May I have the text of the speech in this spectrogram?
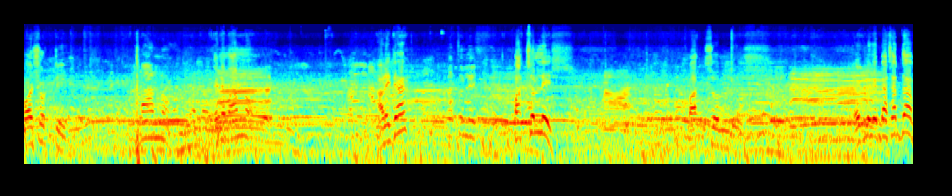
পঁয়ষট্টি। বাহান্ন। এটা বাহান্ন? আর এটা? পাঁচচল্লিশ। পাঁচচল্লিশ। পাঁচচল্লিশ। এগুলো কি বেচার দাম?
